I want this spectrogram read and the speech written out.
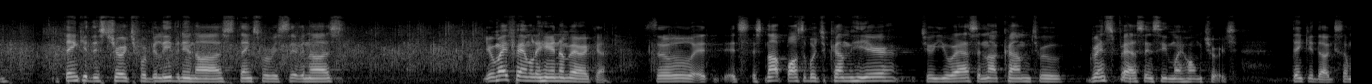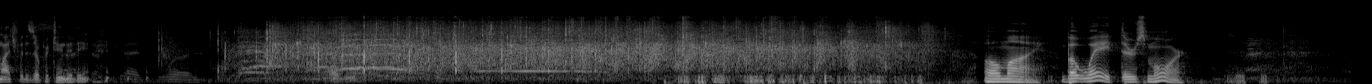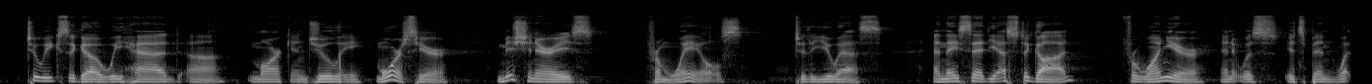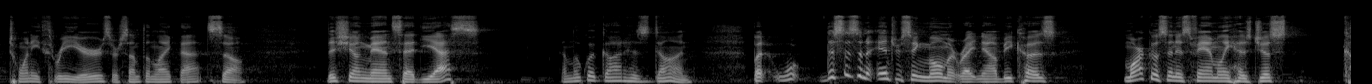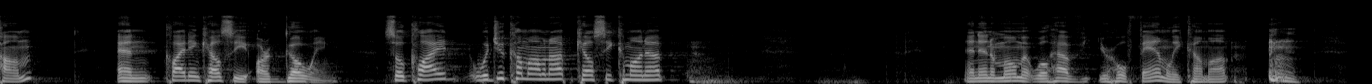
Thank you, this church, for believing in us. Thanks for receiving us. You're my family here in America. So it, it's, it's not possible to come here to U.S. and not come to Grants Pass and see my home church. Thank you, Doug, so much for this opportunity. Oh my. But wait, there's more. Two weeks ago, we had uh, Mark and Julie Morse here, missionaries from Wales to the U.S and they said yes to God for one year, and it was it's been what 23 years or something like that. So this young man said yes, and look what God has done. But w- this is an interesting moment right now because Marcos and his family has just come, and Clyde and Kelsey are going. So, Clyde, would you come on up? Kelsey, come on up. And in a moment, we'll have your whole family come up.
